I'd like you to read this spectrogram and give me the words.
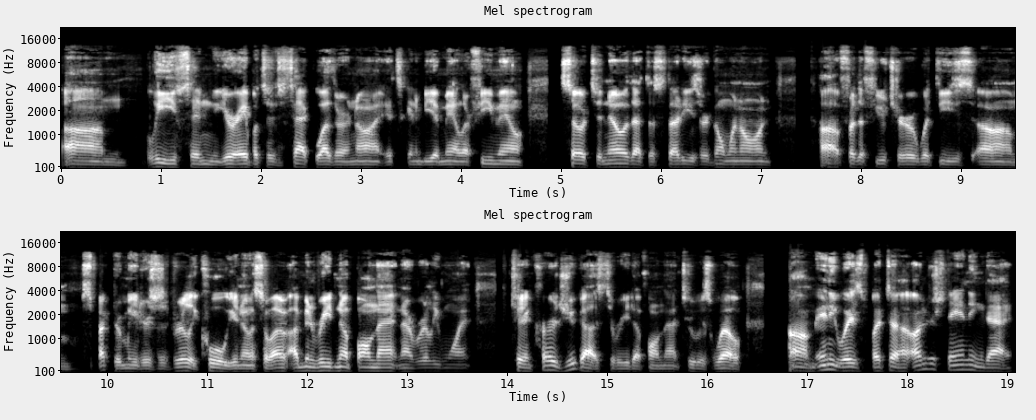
um, leaves and you're able to detect whether or not it's going to be a male or female. So to know that the studies are going on uh, for the future with these um, spectrometers is really cool, you know. So I, have been reading up on that and I really want to encourage you guys to read up on that too as well. Um, anyways, but uh, understanding that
